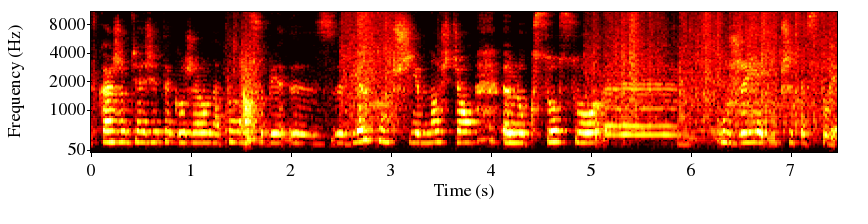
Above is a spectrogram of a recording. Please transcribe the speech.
W każdym razie tego żelu na pewno sobie e, z wielką przyjemnością luksusu e, użyję i przetestuję.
